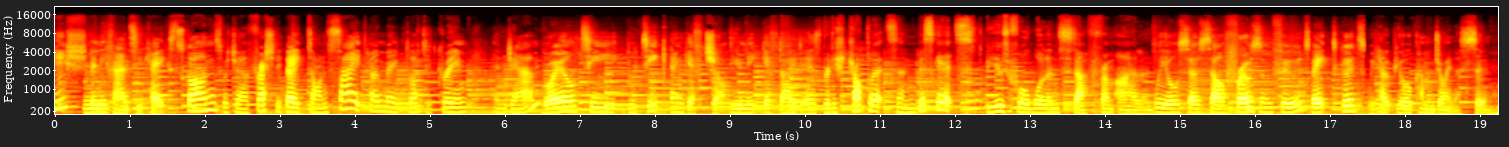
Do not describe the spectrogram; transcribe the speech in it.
quiche, mini fancy cakes, scones, which are freshly baked on site, homemade clotted cream and jam, Royal Tea Boutique and Gift Shop, unique gift ideas, British chocolates and biscuits, beautiful woolen stuff from Ireland. We also sell frozen foods, baked goods. We hope you'll come and join us soon.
